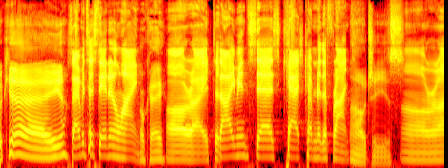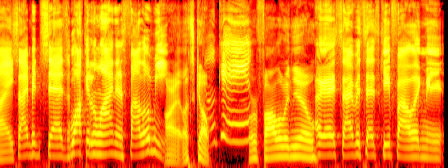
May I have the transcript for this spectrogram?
Okay. Simon says stand in a line. Okay. All right. Simon says Cash come to the front. Oh, jeez. All right. Simon says walk in a line and follow me. All right, let's go. Okay. We're following you. Okay, Simon says keep following me.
